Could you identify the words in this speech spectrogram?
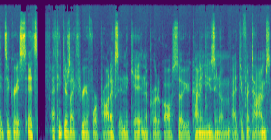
it's a great. It's I think there's like three or four products in the kit in the protocol, so you're kind of using them at different times.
